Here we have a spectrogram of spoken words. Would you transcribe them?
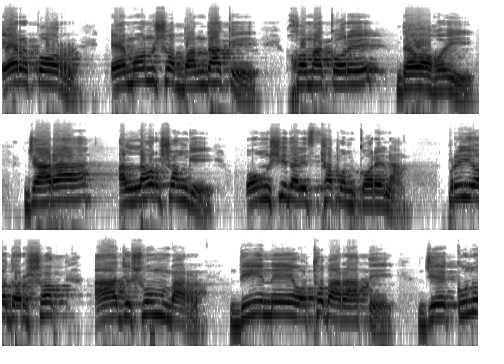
এরপর এমন সব বান্দাকে ক্ষমা করে দেওয়া হয়, যারা আল্লাহর সঙ্গে অংশীদার স্থাপন করে না। প্রিয় দর্শক, আজ সোমবার, দিনে অথবা রাতে যে কোনো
